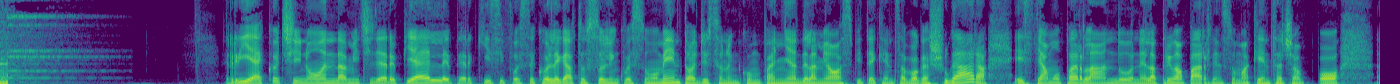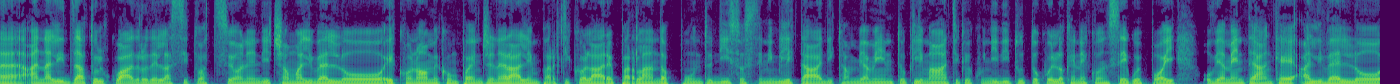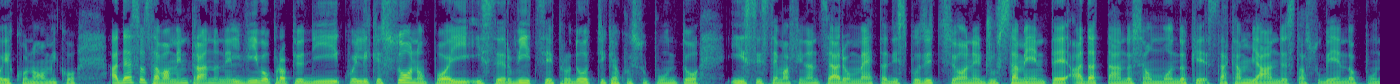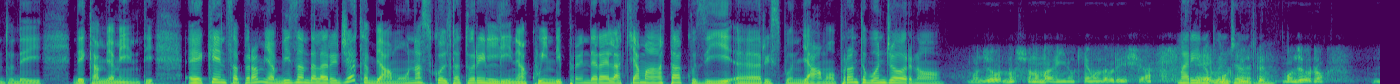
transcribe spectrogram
Rieccoci in onda amici di RPL, per chi si fosse collegato solo in questo momento, oggi sono in compagnia della mia ospite Kenza Bogasciugara e stiamo parlando nella prima parte, insomma Kenza ci ha un po' eh, analizzato il quadro della situazione diciamo a livello economico un po' in generale, in particolare parlando appunto di sostenibilità, di cambiamento climatico e quindi di tutto quello che ne consegue poi ovviamente anche a livello economico. Adesso stavamo entrando nel vivo proprio di quelli che sono poi poi i servizi e i prodotti che a questo punto il sistema finanziario mette a disposizione, giustamente adattandosi a un mondo che sta cambiando e sta subendo appunto dei, dei cambiamenti. Eh, Kenza, però mi avvisano dalla regia che abbiamo un ascoltatore in linea, quindi prenderei la chiamata così eh, rispondiamo. Pronto, buongiorno. Buongiorno, sono Marino, chiamo da Brescia. Marino, eh, buongiorno. Inter- buongiorno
